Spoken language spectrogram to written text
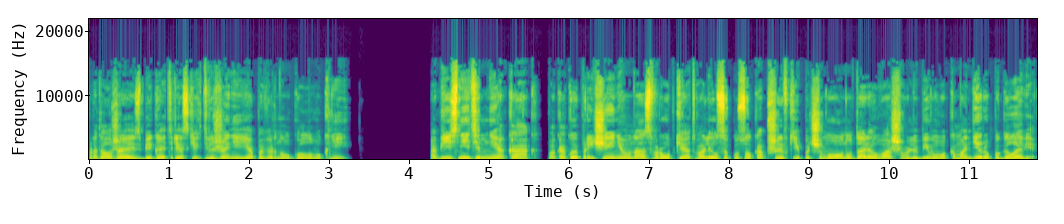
Продолжая избегать резких движений, я повернул голову к ней. Объясните мне, как, по какой причине у нас в рубке отвалился кусок обшивки и почему он ударил вашего любимого командира по голове?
